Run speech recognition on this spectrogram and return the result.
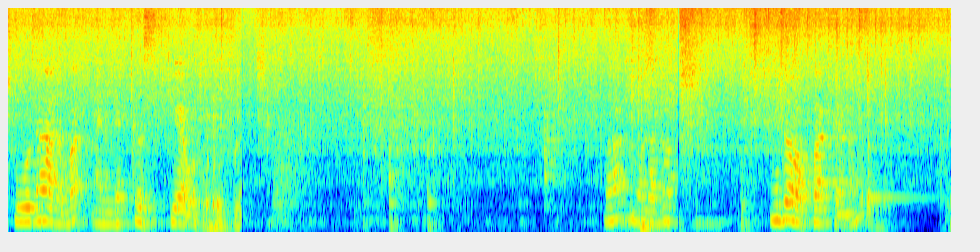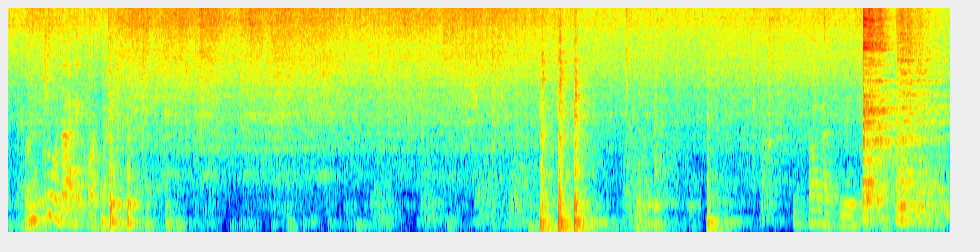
ചൂടാറുമ്പോൾ നല്ല ക്രിസ്പി ആവും. അപ്പോൾ മുളക് ഇത് ഓഫാക്കണം ഒന്ന് ചൂടാറിക്കോട്ടെ. ഇപ്പം കത്തി വെച്ചു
